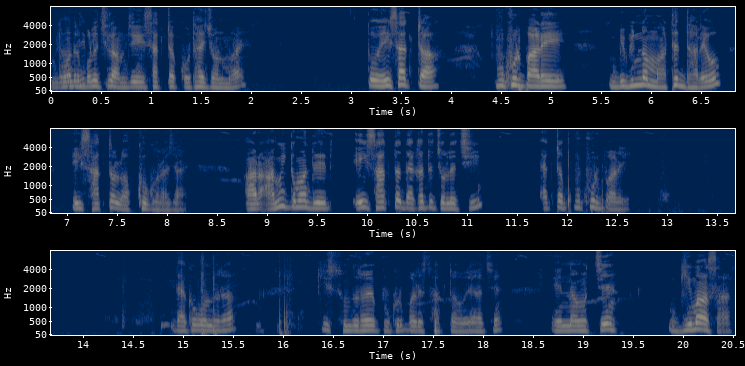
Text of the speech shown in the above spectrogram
তোমাদের বলেছিলাম যে এই শাকটা কোথায় জন্মায়? তো এই শাকটা পুকুর পাড়ে বিভিন্ন মাঠের ধারেও এই শাকটা লক্ষ্য করা যায়। আর আমি তোমাদের এই শাকটা দেখাতে চলেছি একটা পুকুর পাড়ে। দেখো বন্ধুরা কি সুন্দরভাবে পুকুর পাড়ে শাকটা হয়ে আছে। এর নাম হচ্ছে গিমা শাক।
